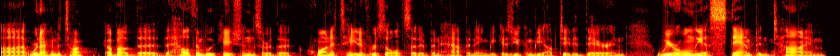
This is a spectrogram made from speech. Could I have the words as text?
uh, we're not going to talk about the the health implications or the quantitative results that have been happening because you can be updated there, and we're only a stamp in time,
